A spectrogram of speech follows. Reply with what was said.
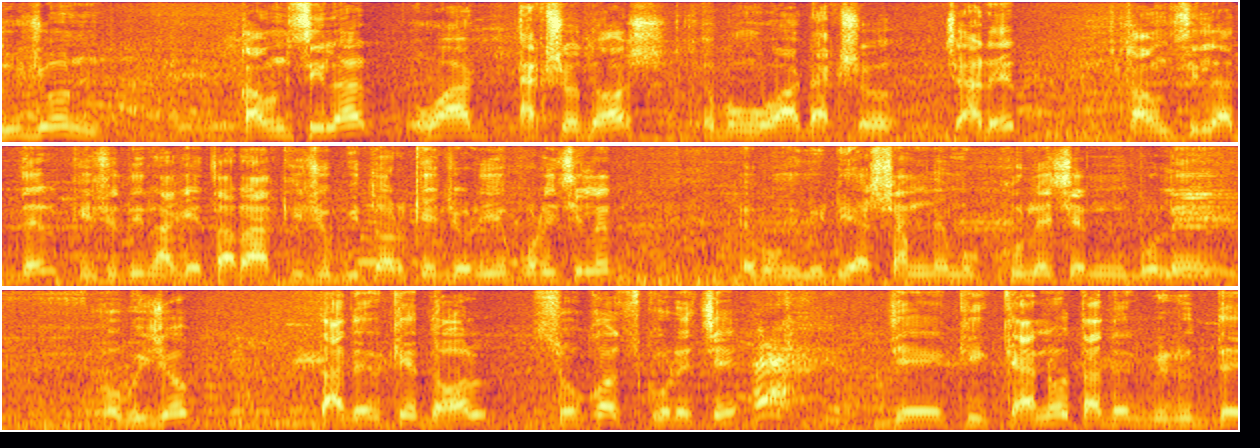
দুজন কাউন্সিলর, ওয়ার্ড একশো দশ এবং ওয়ার্ড একশো চারের কাউন্সিলরদের কিছুদিন আগে তারা কিছু বিতর্কে জড়িয়ে পড়েছিলেন এবং মিডিয়ার সামনে মুখ খুলেছেন বলে অভিযোগ, তাদেরকে দল শোকজ করেছে যে কি কেন তাদের বিরুদ্ধে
